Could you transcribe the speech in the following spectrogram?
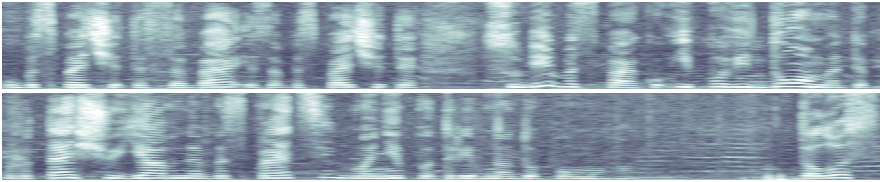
убезпечити себе і забезпечити собі безпеку, і повідомити про те, що я в небезпеці, мені потрібна допомога. Вдалося?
